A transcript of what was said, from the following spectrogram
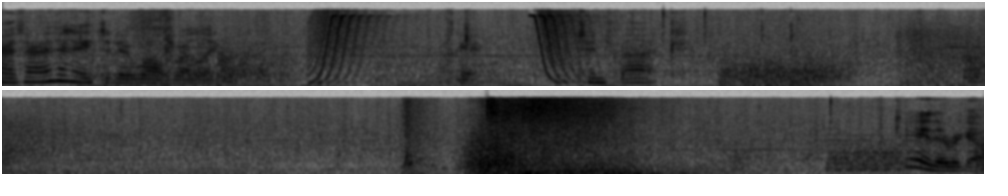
Right, is there anything I need to do while we're like... Okay, change back. Okay, there we go.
